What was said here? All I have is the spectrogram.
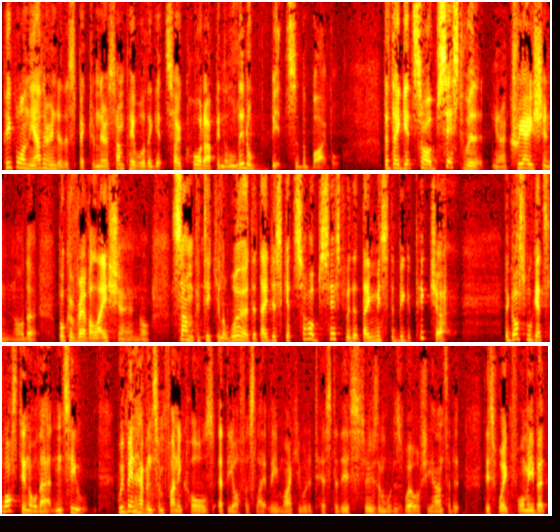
People on the other end of the spectrum, there are some people that get so caught up in the little bits of the Bible that they get so obsessed with it, you know, creation or the book of Revelation or some particular word that they just get so obsessed with it they miss the bigger picture. The gospel gets lost in all that. And see, We've been having some funny calls at the office lately. Mikey would attest to this. Susan would as well. She answered it this week for me. But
